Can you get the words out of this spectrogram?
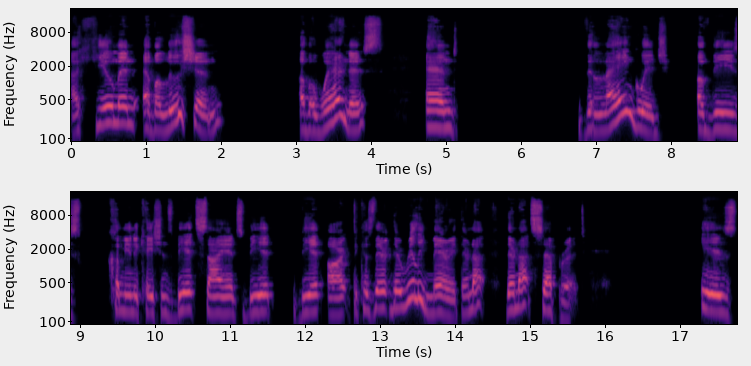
a human evolution of awareness and the language of these communications be it science be it be it art because they're they're really married they're not they're not separate is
